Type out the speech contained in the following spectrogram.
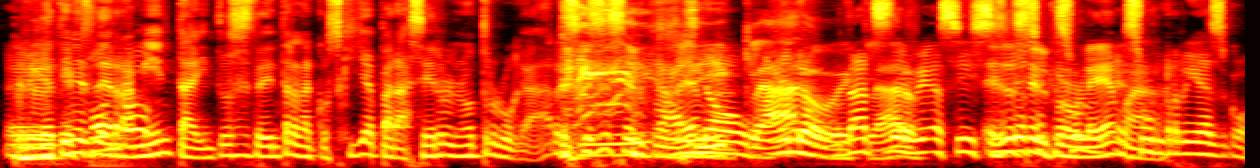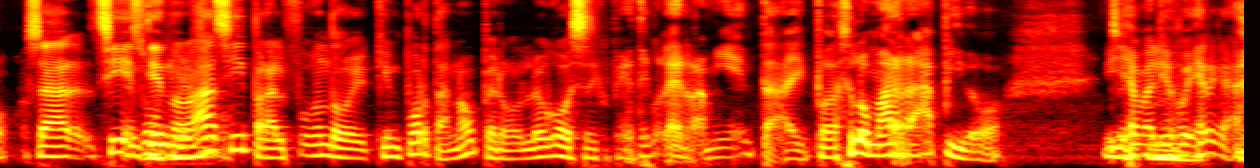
Pero eh, ya de tienes la herramienta, y entonces te entra la cosquilla para hacerlo en otro lugar. Es que ese es el I problema. know, I claro, know, güey, that's claro. the- sí, sí, Ese es el un- problema. Es un, riesgo. O sea, sí, Es entiendo. Ah, sí, para el fondo, ¿qué importa, no? Pero luego es ya tengo la herramienta y puedo hacerlo más rápido. Y ya valió verga.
